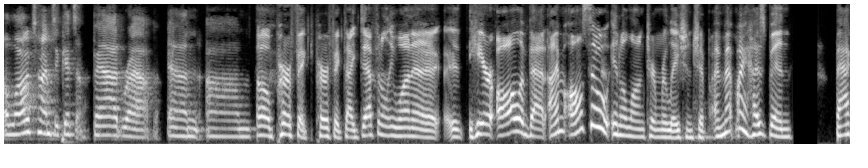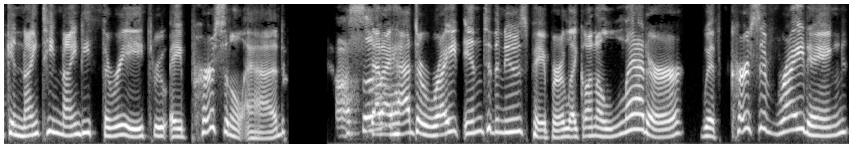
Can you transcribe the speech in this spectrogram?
a lot of times it gets a bad rap and um oh perfect perfect i definitely want to uh, hear all of that i'm also in a long-term relationship i met my husband back in 1993 through a personal ad awesome. that i had to write into the newspaper like on a letter with cursive writing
